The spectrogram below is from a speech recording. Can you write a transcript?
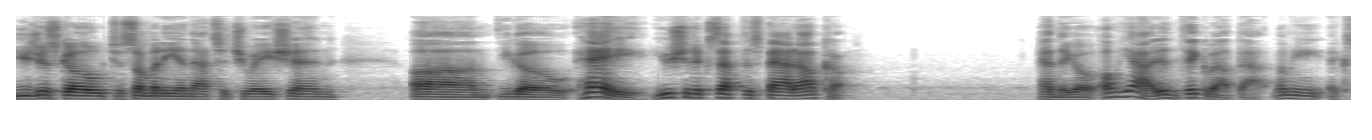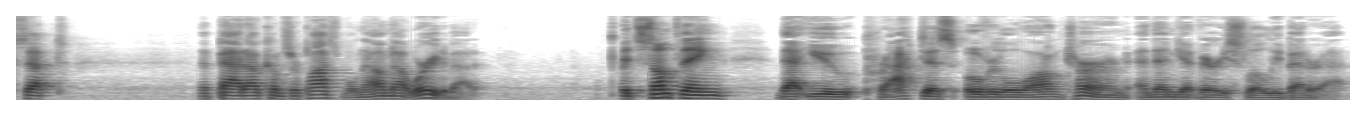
you just go to somebody in that situation. Um, you go, hey, you should accept this bad outcome. And they go, oh, yeah, I didn't think about that. Let me accept that bad outcomes are possible. Now I'm not worried about it. It's something that you practice over the long term and then get very slowly better at.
